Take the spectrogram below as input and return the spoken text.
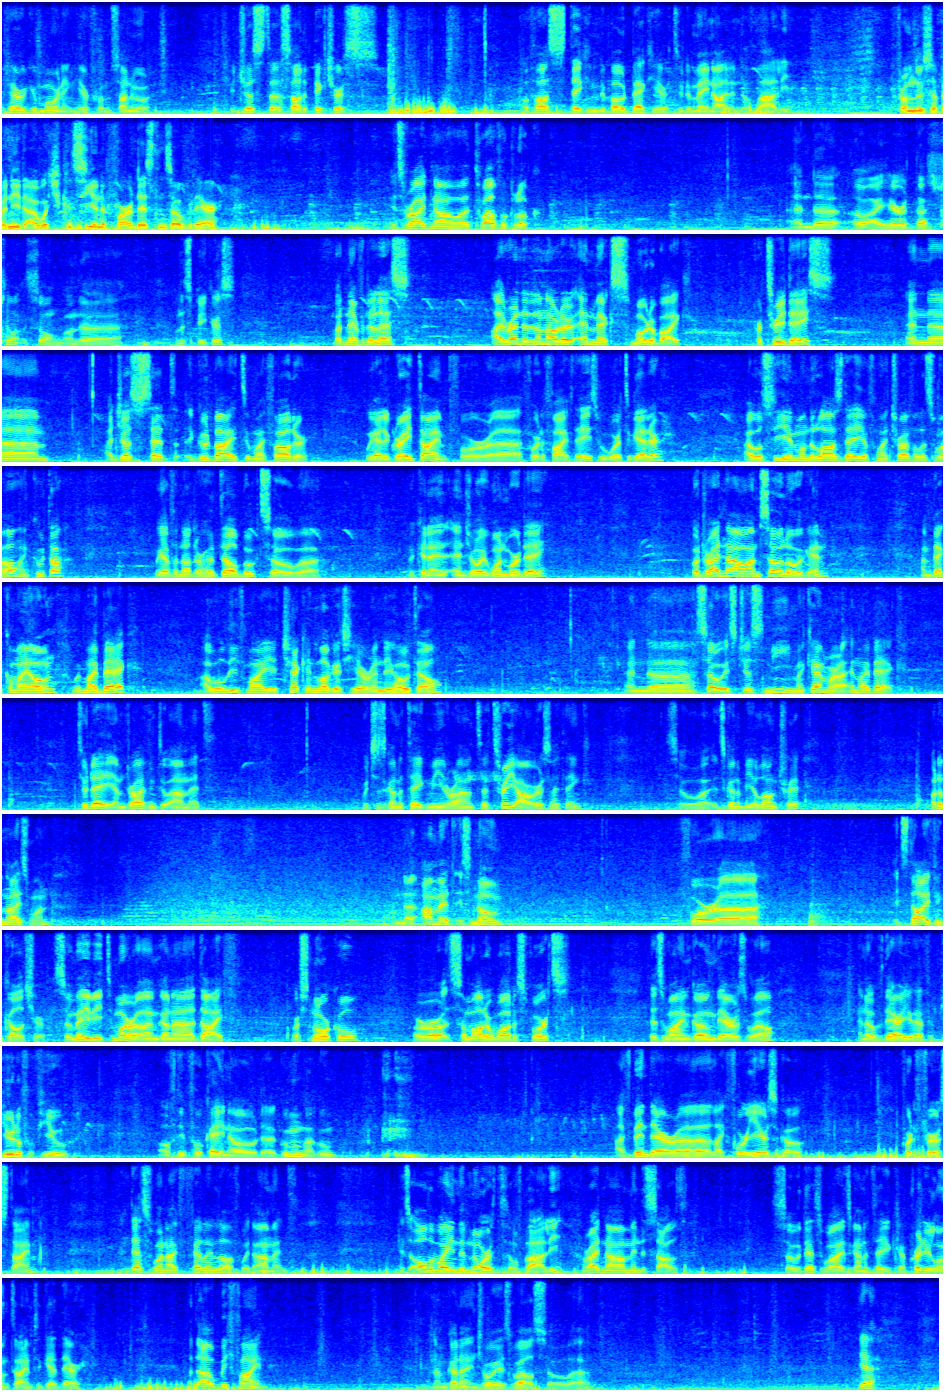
Very good morning here from Sanur. You just uh, saw the pictures of us taking the boat back here to the main island of Bali from Nusa Penida, which you can see in the far distance over there. It's right now uh, 12 o'clock. And uh, oh, I hear a Dutch so song on the on the speakers. But nevertheless, I rented another NMAX motorbike for three days, and um, I just said goodbye to my father. We had a great time for uh, for the five days we were together. I will see him on the last day of my travel as well in Kuta. We have another hotel booked, so uh, we can enjoy one more day. But right now I'm solo again. I'm back on my own with my bag. I will leave my check-in luggage here in the hotel. And uh, so it's just me, my camera and my bag. Today I'm driving to Amed, which is gonna take me around uh, three hours I think. So uh, it's gonna be a long trip, but a nice one. And uh, Amed is known for its diving culture. So maybe tomorrow I'm gonna dive or snorkel or some other water sports. That's why I'm going there as well. And over there you have a beautiful view of the volcano, the Gunung Agung. I've been there uh, like four years ago for the first time. And that's when I fell in love with Amed. It's all the way in the north of Bali. Right now I'm in the south. So that's why it's gonna take a pretty long time to get there. But I'll be fine. And I'm gonna enjoy as well, so... Uh, yeah,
